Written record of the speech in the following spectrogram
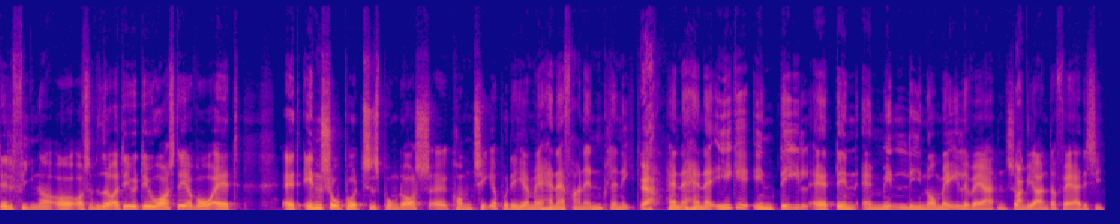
delfiner og, og så videre. Og det er, jo, det er jo også der, hvor at, at Enzo på et tidspunkt også øh, kommenterer på det her med, at han er fra en anden planet. Ja. Han, han er ikke en del af den almindelige, normale verden, som Nej. Vi andre færdes i.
